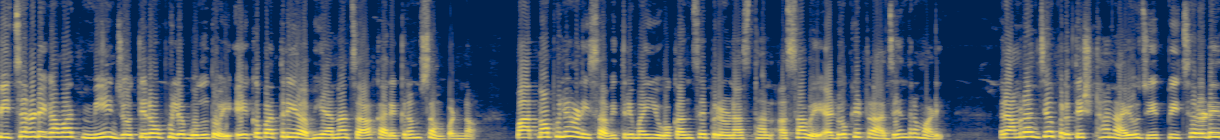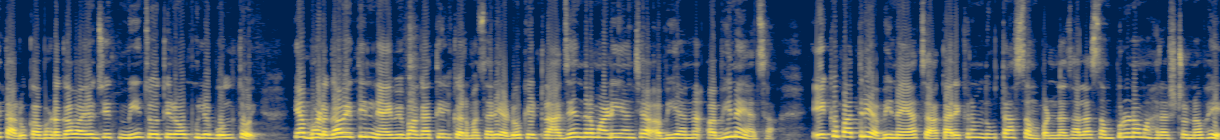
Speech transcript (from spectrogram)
पिचरडे गावात मी ज्योतिराव फुले बोलतोय एकपात्री अभियानाचा कार्यक्रम संपन्न. महात्मा फुले आणि सावित्रीबाई युवकांचे प्रेरणास्थान असावे ॲडव्होकेट राजेंद्र माळी. रामराज्य प्रतिष्ठान आयोजित पिचरडे तालुका भडगाव आयोजित मी ज्योतिराव फुले बोलतोय. या भडगाव येथील न्याय विभागातील कर्मचारी ॲडव्होकेट राजेंद्र माडी यांच्या अभियान अभिनयाचा एकपात्री अभिनयाचा कार्यक्रम नुकताच संपन्न झाला. संपूर्ण महाराष्ट्र नव्हे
